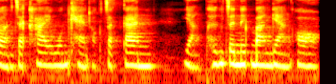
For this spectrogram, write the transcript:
ก่อนจะคลายวงแขนออกจากกัน อย่างเพิ่งจะนึกบางอย่างออก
